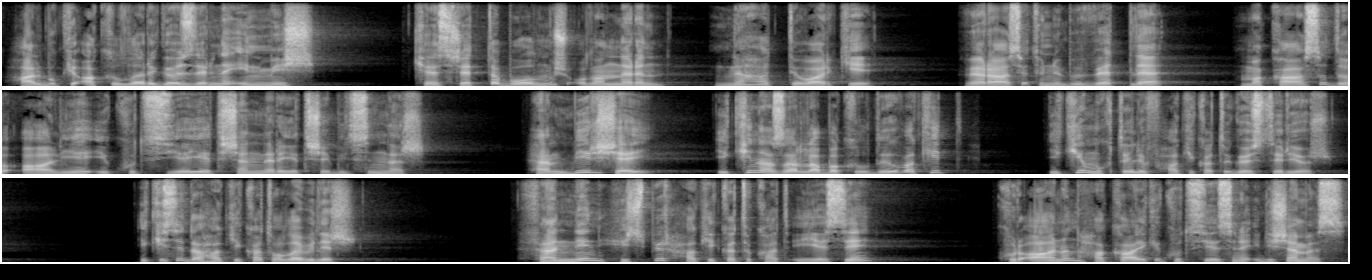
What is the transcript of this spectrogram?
Halbuki akılları gözlerine inmiş, kesrette boğulmuş olanların ne haddi var ki, veraset-ü nübüvvetle makasıdı aliye-i kutsiye yetişenlere yetişebilsinler. Hem bir şey iki nazarla bakıldığı vakit iki muhtelif hakikati gösteriyor.'' İkisi de hakikat olabilir. Fennin hiçbir hakikati kat'iyesi, Kur'an'ın hakaiki kutsiyesine ilişemez.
